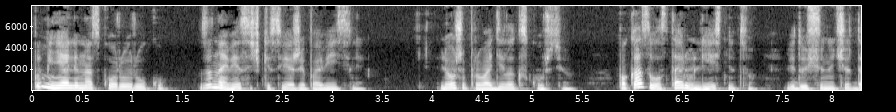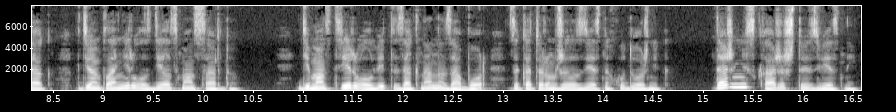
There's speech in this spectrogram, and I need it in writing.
поменяли на скорую руку, занавесочки свежие повесили. Леша проводил экскурсию. Показывал старую лестницу, ведущую на чердак, где он планировал сделать мансарду. Демонстрировал вид из окна на забор, за которым жил известный художник. Даже не скажешь, что известный.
